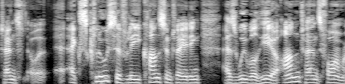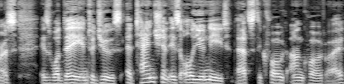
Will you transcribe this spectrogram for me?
trans, uh, exclusively concentrating, as we will hear, on transformers is what they introduce Attention is all you need. That's the quote unquote, right?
